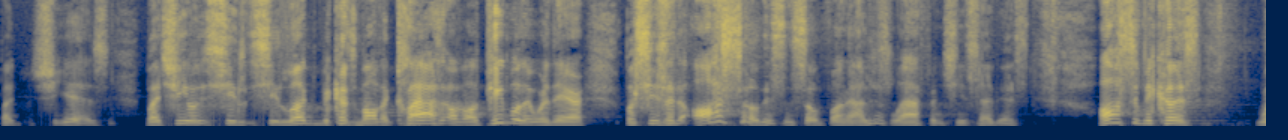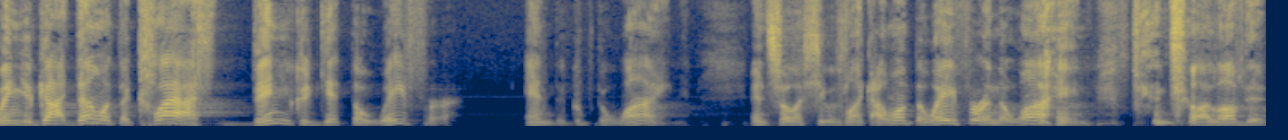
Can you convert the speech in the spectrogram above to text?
but she is. But she, she, she loved because of all the class, of all the people that were there. But she said, also, this is so funny, I just laughed when she said this. Also, because when you got done with the class, then you could get the wafer and the, the wine. And so she was like, I want the wafer and the wine. and so I loved it.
